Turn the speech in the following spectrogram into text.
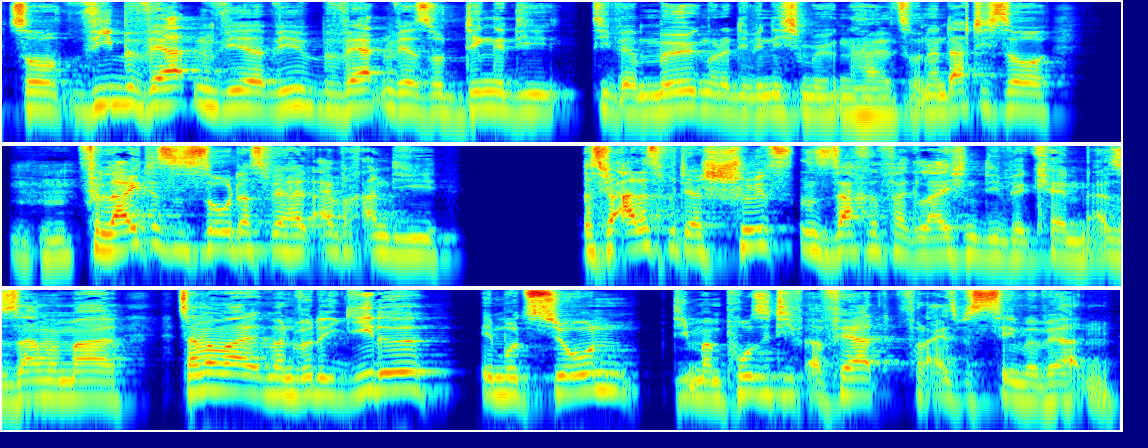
So, wie bewerten wir, wie bewerten wir so Dinge, die, die wir mögen oder die wir nicht mögen halt so. Und dann dachte ich so, Mhm. vielleicht ist es so, dass wir halt einfach an die, dass wir alles mit der schönsten Sache vergleichen, die wir kennen. Also sagen wir mal, sagen wir mal, man würde jede Emotion, die man positiv erfährt, von 1 bis 10 bewerten.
